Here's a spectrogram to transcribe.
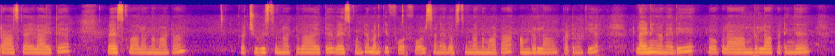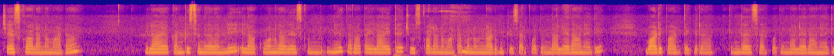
క్రాస్గా ఇలా అయితే వేసుకోవాలన్నమాట. ఇక్కడ చూపిస్తున్నట్టుగా అయితే వేసుకుంటే మనకి ఫోర్ ఫోల్డ్స్ అనేది వస్తుందన్నమాట. అంబ్రిల్లా కటింగ్కి లైనింగ్ అనేది లోపల అంబ్రిల్లా కటింగే చేసుకోవాలన్నమాట. ఇలా కనిపిస్తుంది కదండి. ఇలా కోన్గా వేసుకుని తర్వాత ఇలా అయితే చూసుకోవాలన్నమాట. మనం నడుముకి సరిపోతుందా లేదా అనేది బాడీ పార్ట్ దగ్గర కింద సరిపోతుందా లేదా అనేది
